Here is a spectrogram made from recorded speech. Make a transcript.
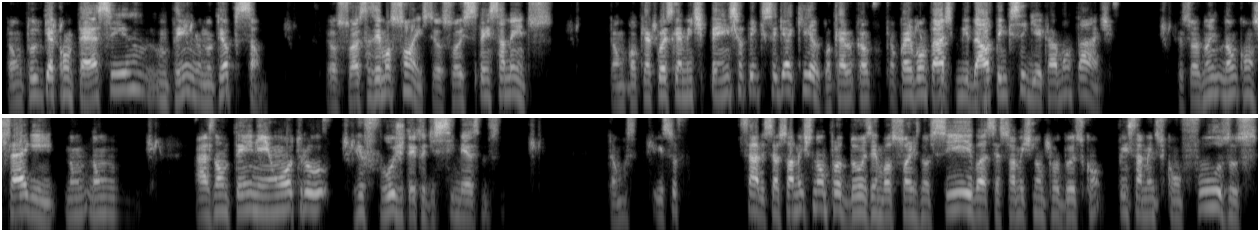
Então, tudo que acontece não tem, não tem opção. Eu sou essas emoções, eu sou esses pensamentos. Então, qualquer coisa que a mente pense, eu tenho que seguir aquilo. Qualquer, qualquer vontade que me dá, eu tenho que seguir aquela vontade. As pessoas não, não conseguem, não, não, elas não têm nenhum outro refúgio dentro de si mesmas. Então, isso Sabe, se a sua mente não produz emoções nocivas, se a sua mente não produz pensamentos confusos,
